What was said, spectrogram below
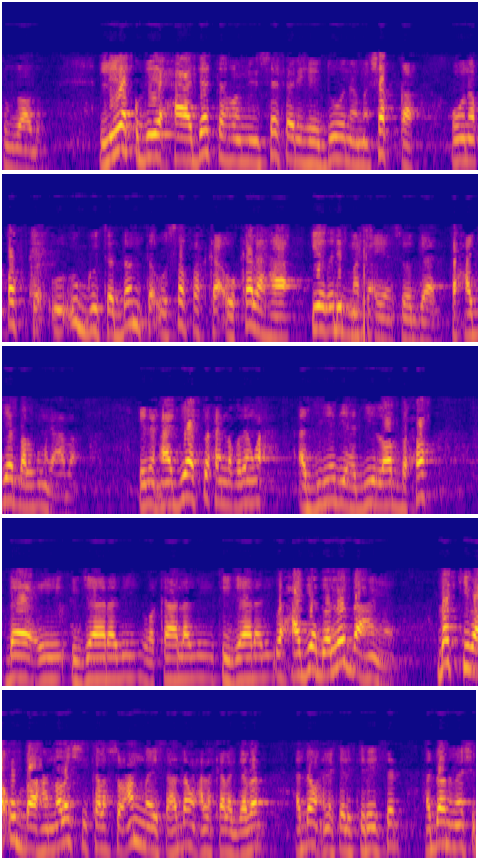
fududaado ليqضي xاajaتahu min sفrihi duna مashaqة uuna qofka uu u guto danta uu safarka uu ka lahaa iyadoo dhib marka ayaan soo gaari xaajiyaad baa lagu magacaaba idan xaajiyaadka waxay noqdeen wax adduunyadii haddii loo baxo baacii ijaaradii wakaaladii tijaaradii wax xaajiyaad waa loo baahan yahay. Dadkii baa u baahan noloshii kala socon maysa haddaan wax la kala gadan haddaan wax la kala kiraysan haddaan meesha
